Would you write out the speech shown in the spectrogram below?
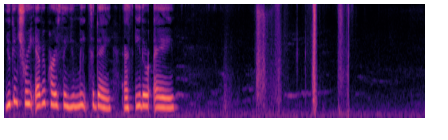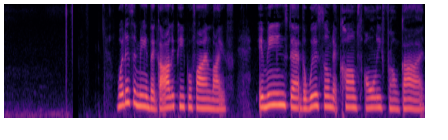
You can treat every person you meet today as either a What does it mean that godly people find life? It means that the wisdom that comes only from God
